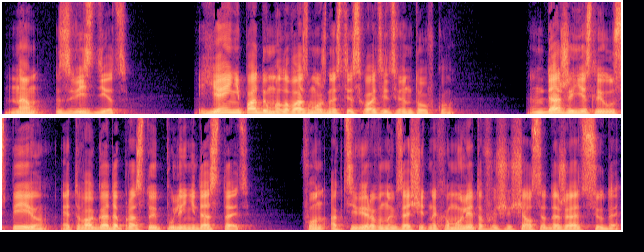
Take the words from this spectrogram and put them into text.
нам звездец. Я и не подумал о возможности схватить винтовку. Даже если успею, этого гада простой пулей не достать. Фон активированных защитных амулетов ощущался даже отсюда.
